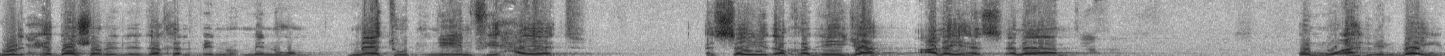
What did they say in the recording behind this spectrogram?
وال11 اللي دخل منهم ماتوا اتنين في حياته السيدة خديجة عليها السلام. أم أهل البيت.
